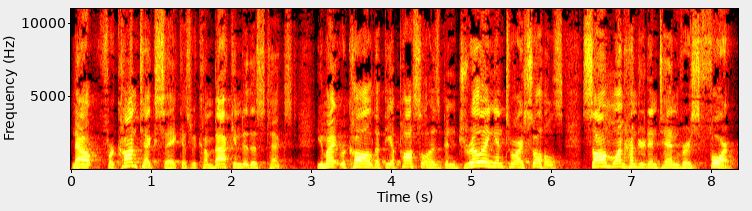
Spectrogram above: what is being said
Now, for context's sake, as we come back into this text, you might recall that the apostle has been drilling into our souls Psalm 110 verse 4.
